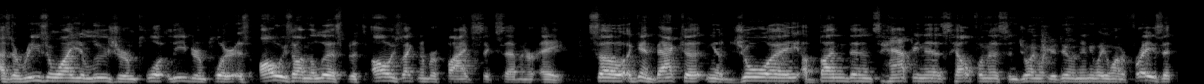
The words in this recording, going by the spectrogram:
as a reason why you lose your employ leave your employer is always on the list, but it's always like number five, six, seven, or eight. So again, back to you know joy, abundance, happiness, helpfulness, enjoying what you're doing, any way you want to phrase it,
